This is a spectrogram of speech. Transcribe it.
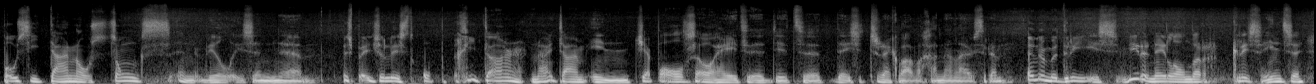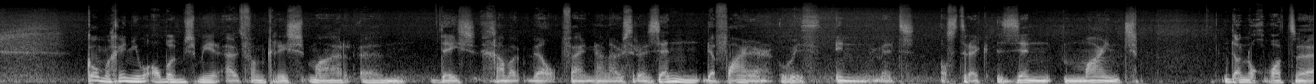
Positano Songs. En Wil is een, uh, een, specialist op gitaar. Nighttime in Chapel, zo heet uh, dit, deze track waar we gaan naar luisteren. En nummer drie is weer een Nederlander, Chris Hinsen. komen geen nieuwe albums meer uit van Chris, maar... Um, deze gaan we wel fijn naar luisteren. Zen the Fire Within met als track Zen Mind. Dan nog wat uh,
